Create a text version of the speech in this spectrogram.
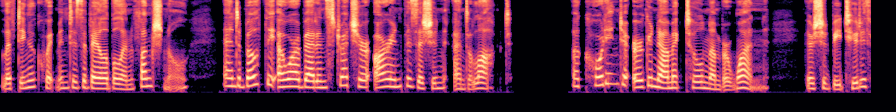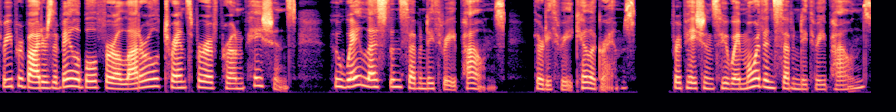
lifting equipment is available and functional, and both the OR bed and stretcher are in position and locked. According to ergonomic tool number 1, there should be 2 to 3 providers available for a lateral transfer of prone patients who weigh less than 73 pounds, 33 kilograms. For patients who weigh more than 73 pounds,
